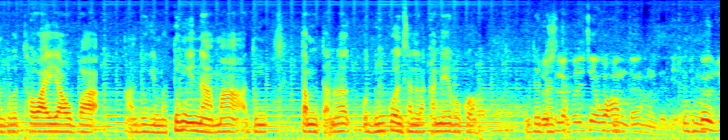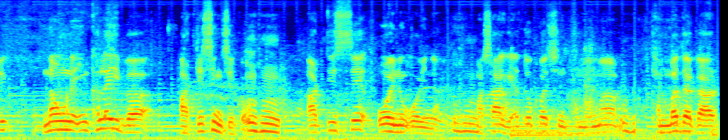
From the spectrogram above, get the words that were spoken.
ꯑꯗꯨꯒ ꯊꯋꯥꯏ ꯌꯥꯎꯕ ꯑꯗꯨꯒꯤ ꯃꯇꯨꯡ ꯏꯟꯅ ꯃꯥ ꯑꯗꯨꯝ ꯇꯞ ꯇꯞꯅ ꯑꯗꯨꯝ ꯀꯣꯟꯁꯜꯂꯛꯀꯅꯦꯕꯀꯣ ꯂꯣꯏꯁꯤꯜꯂꯛꯄꯁꯦ ꯋꯥꯍꯪ ꯑꯃꯇꯪ ꯍꯪꯖꯒꯦ ꯑꯩꯈꯣꯏ ꯍꯧꯖꯤꯛ ꯅꯧꯅ ꯏꯟꯈꯠꯂꯛꯏꯕ ꯑꯥꯔꯇꯤꯁꯁꯤꯡꯁꯦꯀꯣ ꯑꯥꯔꯇꯤꯁꯁꯦ ꯑꯣꯏꯅ ꯑꯣꯏꯅ ꯃꯁꯥꯒꯤ ꯑꯇꯣꯞꯄ ꯁꯤꯟꯐꯝ ꯑꯃ ꯊꯝꯕ ꯗꯔꯀꯥꯔ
